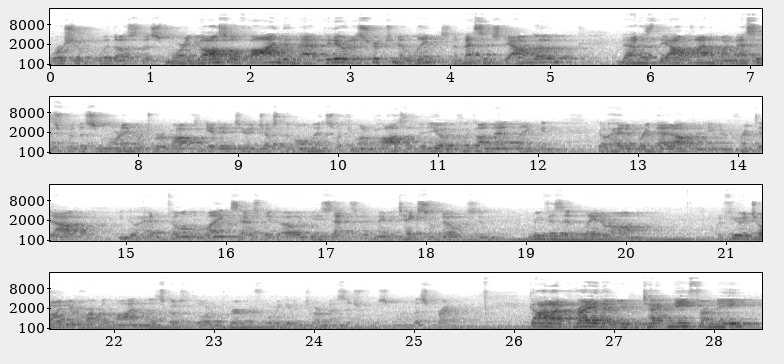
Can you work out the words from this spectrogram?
worship with us this morning. You also find in that video description a link to the message download. That is the outline of my message for this morning, which we're about to get into in just a moment. So if you want to pause the video and click on that link and go ahead and bring that up and even print it out, you can go ahead and fill in the blanks as we go and use that to maybe take some notes and revisit later on. But if you would join your heart with mine, let's go to the Lord in prayer before we get into our message for this morning. Let's pray. God, I pray that you protect me from me,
